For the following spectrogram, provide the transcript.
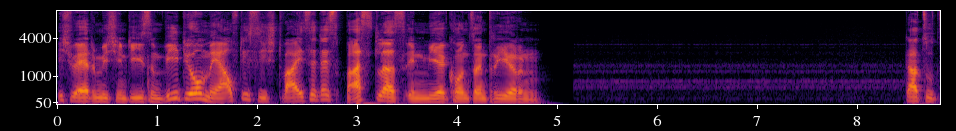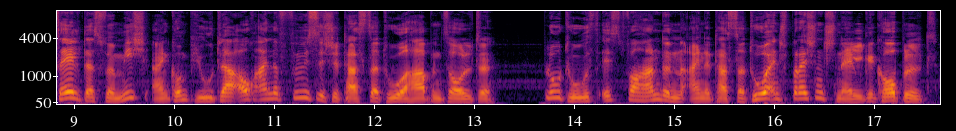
Ich werde mich in diesem Video mehr auf die Sichtweise des Bastlers in mir konzentrieren. Dazu zählt, dass für mich ein Computer auch eine physische Tastatur haben sollte, Bluetooth ist vorhanden, eine Tastatur entsprechend schnell gekoppelt.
